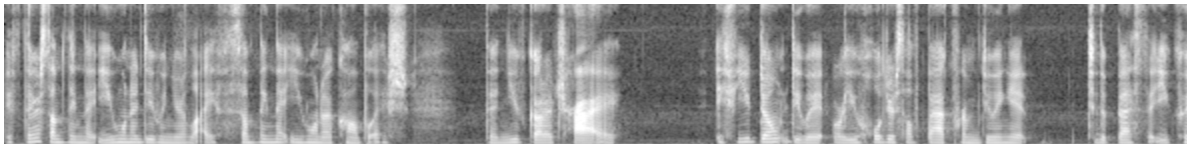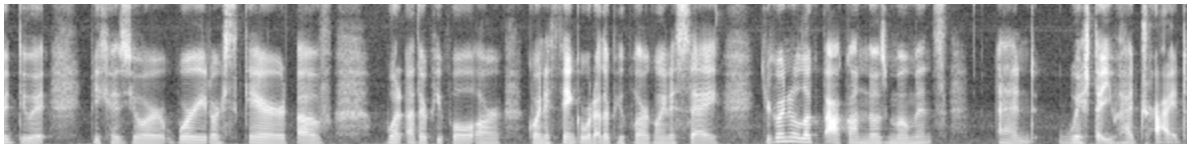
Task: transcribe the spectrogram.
if there's something that you want to do in your life, something that you want to accomplish, then you've got to try. If you don't do it or you hold yourself back from doing it to the best that you could do it because you're worried or scared of what other people are going to think or what other people are going to say, you're going to look back on those moments and wish that you had tried.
